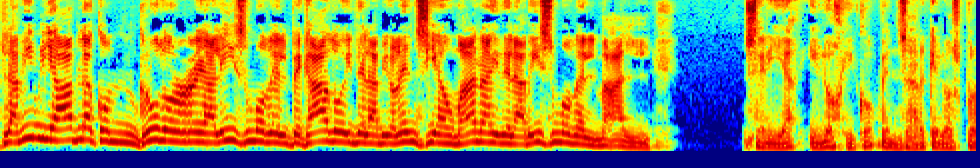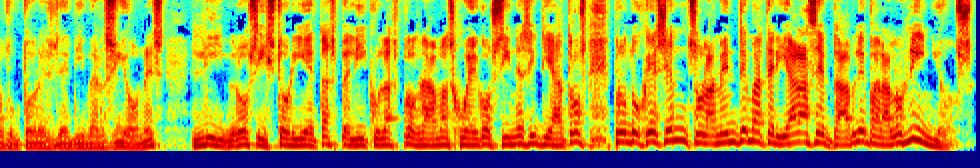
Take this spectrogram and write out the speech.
La Biblia habla con crudo realismo del pecado y de la violencia humana y del abismo del mal. Sería ilógico pensar que los productores de diversiones, libros, historietas, películas, programas, juegos, cines y teatros produjesen solamente material aceptable para los niños.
